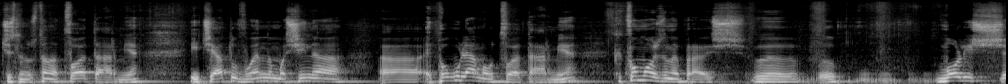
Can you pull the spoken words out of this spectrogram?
числеността на твоята армия и чиято военна машина а, е по-голяма от твоята армия, какво можеш да направиш? Молиш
